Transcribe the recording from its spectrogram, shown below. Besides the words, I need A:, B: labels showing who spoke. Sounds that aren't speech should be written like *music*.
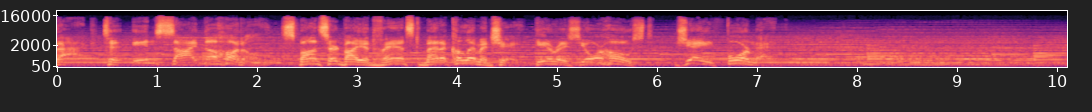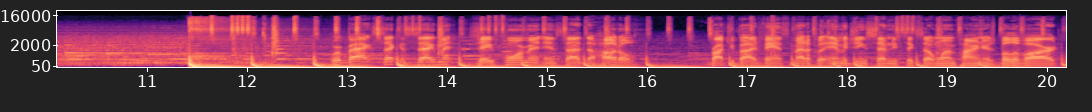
A: Back to Inside the Huddle, sponsored by Advanced Medical Imaging. Here is your host, Jay Foreman.
B: We're back, second segment. Jay Foreman, Inside the Huddle. Brought to you by Advanced Medical Imaging, 7601 Pioneers Boulevard.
